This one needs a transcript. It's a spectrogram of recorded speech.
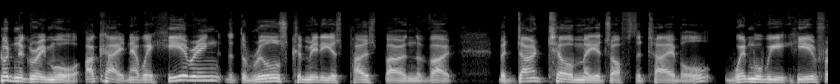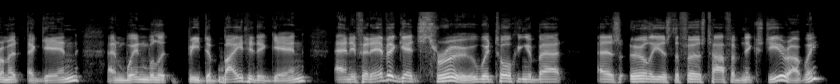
Couldn't agree more. Okay, now we're hearing that the Rules Committee has postponed the vote, but don't tell me it's off the table. When will we hear from it again? And when will it be debated again? And if it ever gets through, we're talking about as early as the first half of next year, aren't we?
